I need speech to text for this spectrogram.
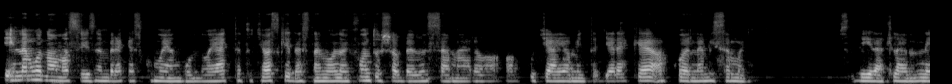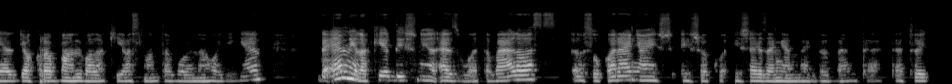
Én nem gondolom azt, hogy az emberek ezt komolyan gondolják. Tehát, hogyha azt kérdeztem volna, hogy fontosabb-e ön számára a kutyája, mint a gyereke, akkor nem hiszem, hogy véletlennél gyakrabban valaki azt mondta volna, hogy igen. De ennél a kérdésnél ez volt a válasz, a szok aránya, és, és, akkor, és ez engem megdöbbente. Tehát, hogy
